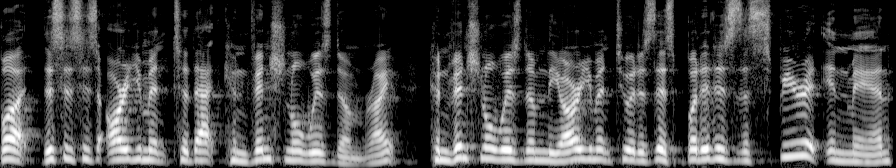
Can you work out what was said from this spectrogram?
but this is his argument to that conventional wisdom, right? Conventional wisdom, the argument to it is this but it is the Spirit in man,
